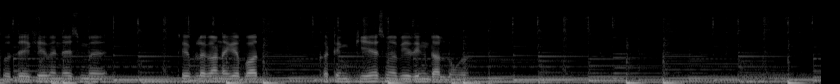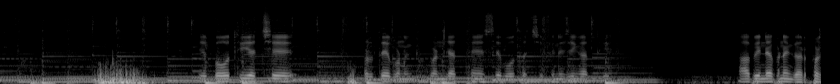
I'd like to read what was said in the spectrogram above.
तो देखिए मैंने इसमें टेप लगाने के बाद कटिंग की है, इसमें अभी रिंग डालूँगा ये बहुत ही अच्छे पर्दे बन बन जाते हैं, इससे बहुत अच्छी फिनिशिंग आती है। आप इन्हें अपने घर पर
